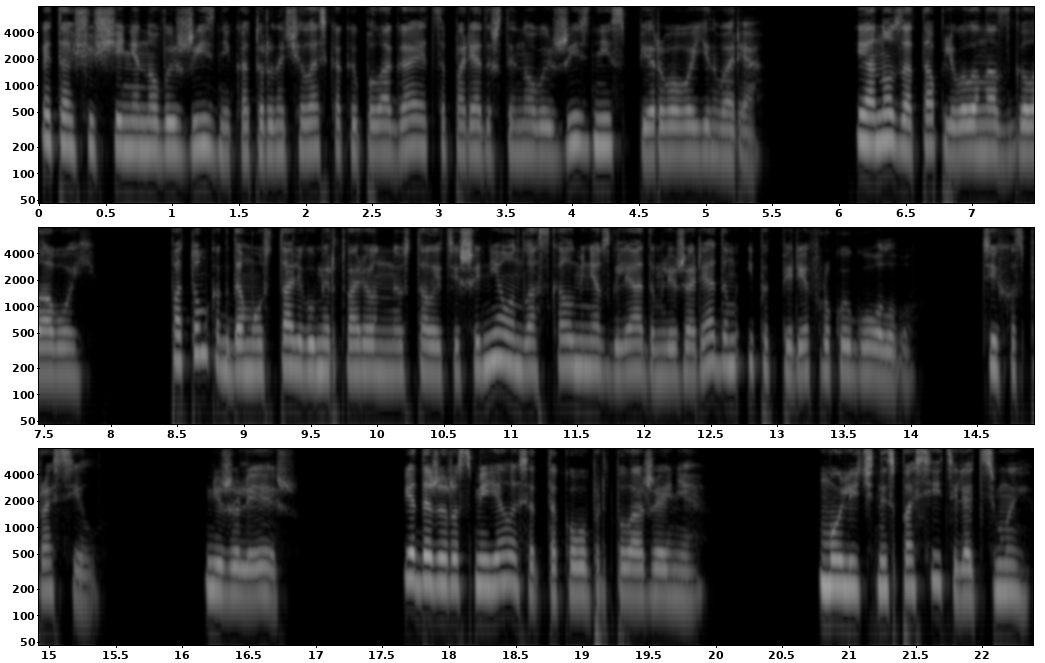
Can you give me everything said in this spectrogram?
Это ощущение новой жизни, которая началась, как и полагается, порядочной новой жизни с 1 января. И оно затапливало нас с головой. Потом, когда мы устали в умиротворенной усталой тишине, он ласкал меня взглядом, лежа рядом и подперев рукой голову. Тихо спросил. «Не жалеешь?» Я даже рассмеялась от такого предположения. Мой личный спаситель от тьмы,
